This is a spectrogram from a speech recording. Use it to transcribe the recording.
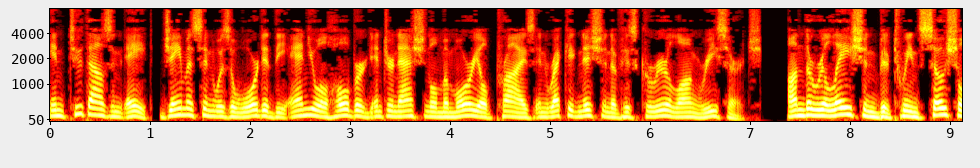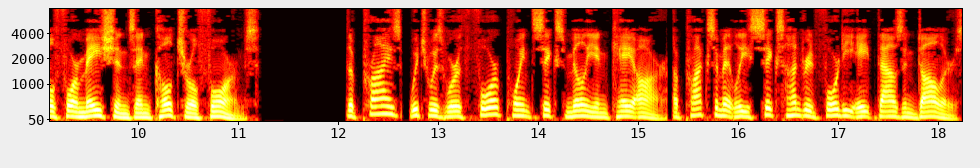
In 2008, Jameson was awarded the annual Holberg International Memorial Prize in recognition of his career-long research, "...on the relation between social formations and cultural forms." The prize, which was worth 4.6 million kr approximately $648,000,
